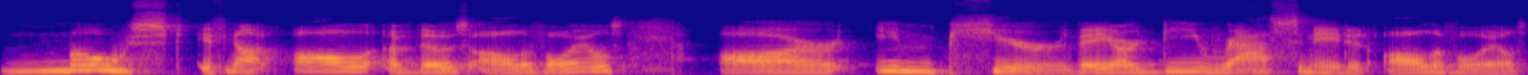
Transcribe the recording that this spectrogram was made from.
Most, if not all, of those olive oils are impure. They are deracinated olive oils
